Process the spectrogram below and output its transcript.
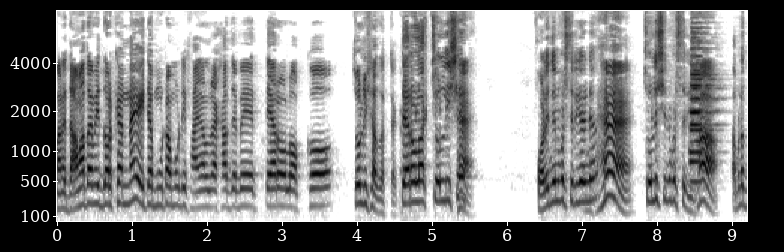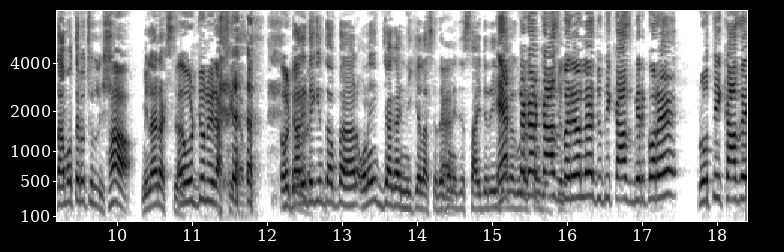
মানে দামাদামির দরকার নাই এটা মোটামুটি ফাইনাল রাখা যাবে তেরো লক্ষ চল্লিশ হাজার টাকা। তেরো লাখ চল্লিশে? হ্যাঁ। ফরেন ইউনিভার্সিটি গাড়ি না? হ্যাঁ। চল্লিশ ইউনিভার্সিটি হ্যাঁ। আপনার দামও তেরো চল্লিশ। হ্যাঁ। মিলায় রাখছে ওর জন্যই গাড়িতে কিন্তু আপনার অনেক জায়গায় নিকেল আছে। দেখেন হ্যাঁ। এই যে সাইডের এই এক টাকার কাজ বের হলে যদি কাজ বের করে প্রতি কাজে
